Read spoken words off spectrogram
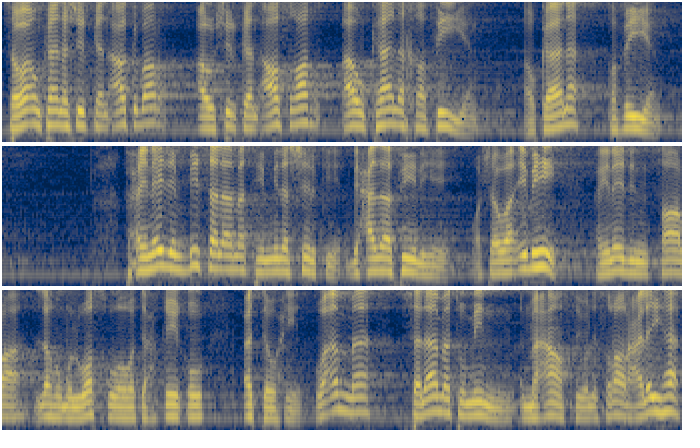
سواء كان شركا أكبر أو شركا أصغر أو كان خفيا أو كان خفيا. فحينئذ بسلامتهم من الشرك بحذافيره وشوائبه حينئذ صار لهم الوصف وهو تحقيق التوحيد. وأما السلامه من المعاصي والإصرار عليها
